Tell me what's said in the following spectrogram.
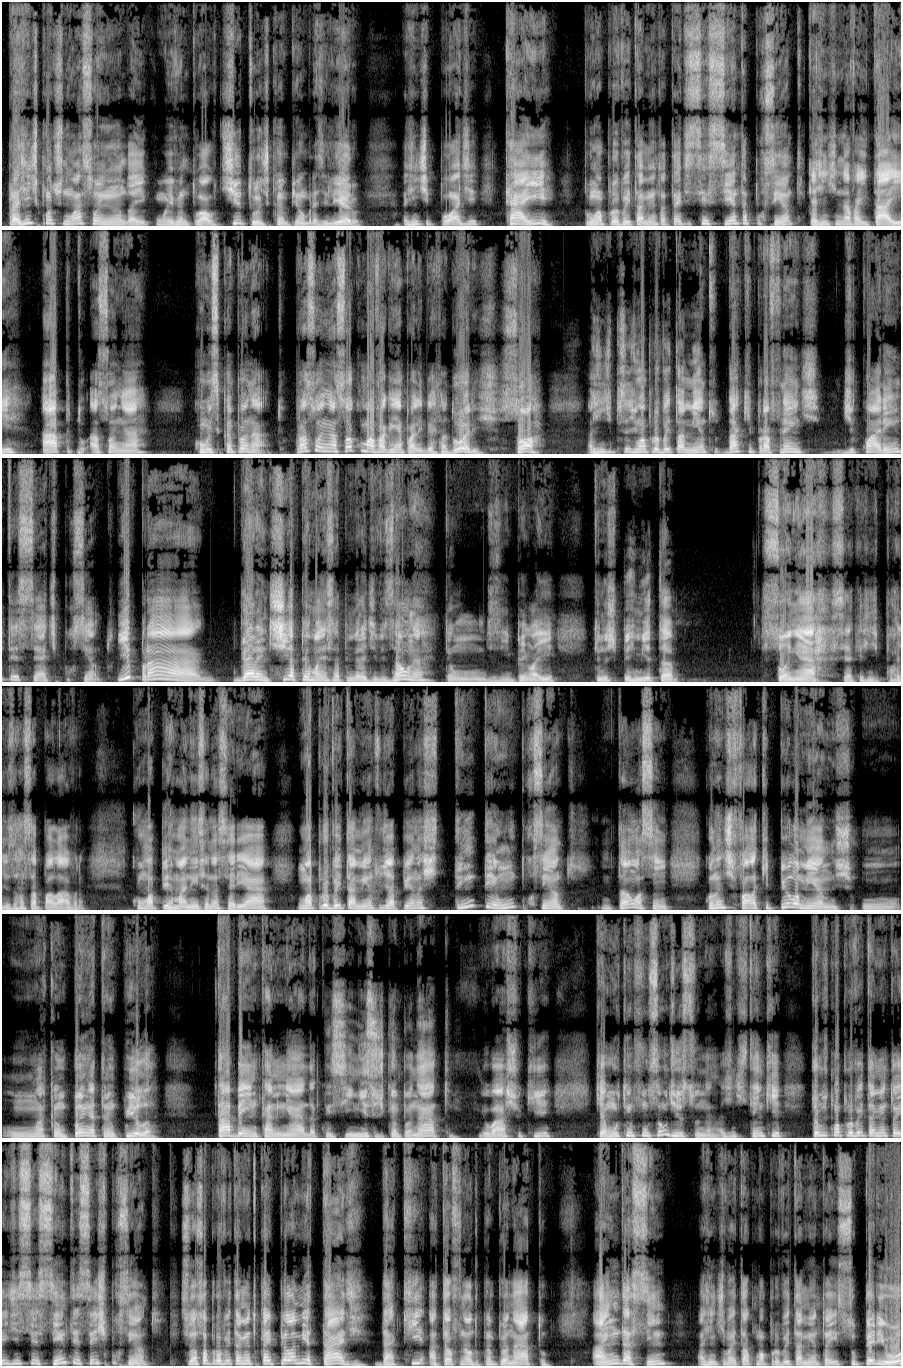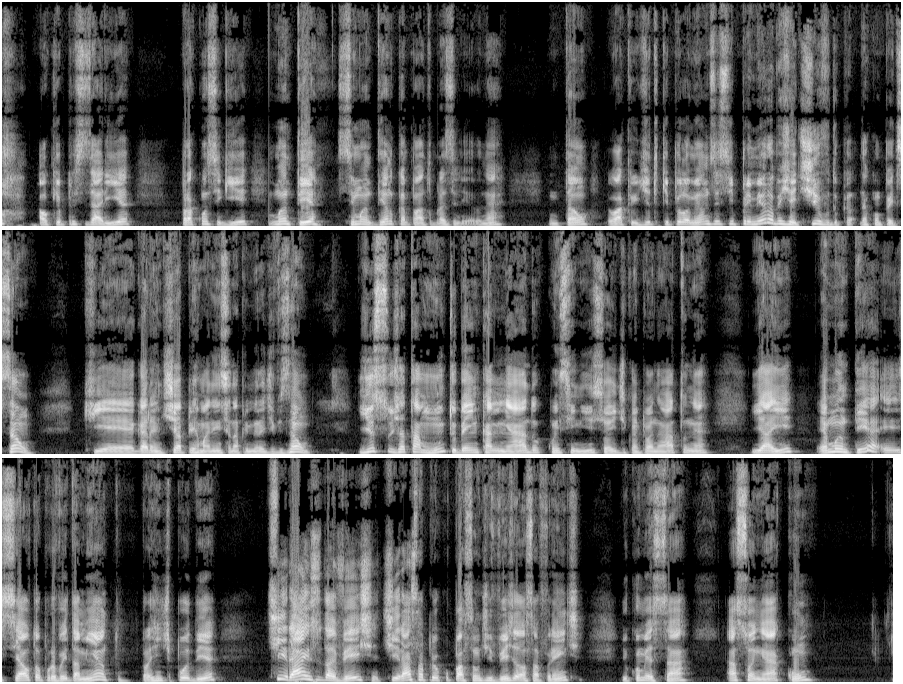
Para a gente continuar sonhando aí com um eventual título de campeão brasileiro, a gente pode cair para um aproveitamento até de 60%, que a gente ainda vai estar tá aí apto a sonhar com esse campeonato. Para sonhar só com uma vaguinha para Libertadores, só a gente precisa de um aproveitamento daqui para frente de 47%. E para garantir a permanência na primeira divisão, né, ter um desempenho aí que nos permita sonhar, se é que a gente pode usar essa palavra, com uma permanência na Série A, um aproveitamento de apenas 31%. Então, assim, quando a gente fala que pelo menos um, uma campanha tranquila está bem encaminhada com esse início de campeonato, eu acho que que é muito em função disso, né? A gente tem que. Estamos com um aproveitamento aí de 66%. Se nosso aproveitamento cair pela metade daqui até o final do campeonato, ainda assim a gente vai estar com um aproveitamento aí superior ao que precisaria para conseguir manter, se manter no Campeonato Brasileiro, né? Então, eu acredito que pelo menos esse primeiro objetivo do, da competição, que é garantir a permanência na primeira divisão, isso já está muito bem encaminhado com esse início aí de campeonato, né? E aí é manter esse autoaproveitamento para a gente poder tirar isso da vez, tirar essa preocupação de vez da nossa frente e começar a sonhar com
